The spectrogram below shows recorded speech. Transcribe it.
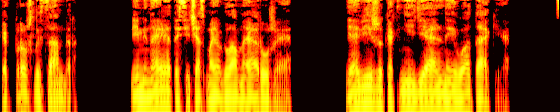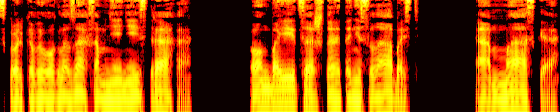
как прошлый Сандер. Именно это сейчас мое главное оружие. Я вижу, как неидеальны его атаки. Сколько в его глазах сомнения и страха. Он боится, что это не слабость, а маска,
